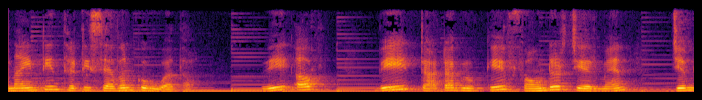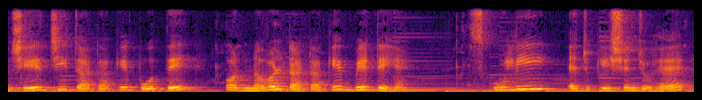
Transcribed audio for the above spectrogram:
1937 को हुआ था। वे अब, वे टाटा ग्रुप के फाउंडर चेयरमैन जमशेद जी टाटा के पोते और नवल टाटा के बेटे हैं। स्कूली एजुकेशन जो है,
